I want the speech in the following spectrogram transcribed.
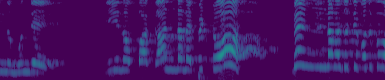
ಇನ್ನು ಮುಂದೆ ನೀನೊಬ್ಬ ಗಂಡನ ಬಿಟ್ಟು ಬೆಣ್ಣನ ಜೊತೆ ಬದುಕುವ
